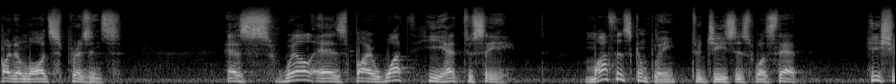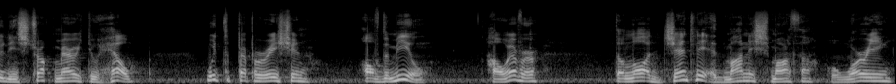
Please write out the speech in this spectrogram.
by the Lord's presence, as well as by what he had to say. Martha's complaint to Jesus was that he should instruct Mary to help with the preparation of the meal. However, the Lord gently admonished Martha for worrying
